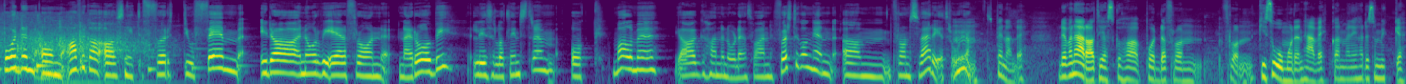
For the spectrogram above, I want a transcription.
Podden om Afrika avsnitt 45. Idag når vi er från Nairobi, Liselott Lindström och Malmö, jag, Hanna Nordensvan. Första gången um, från Sverige tror jag. Mm, spännande. Det var nära att jag skulle ha poddat från, från Kisumu den här veckan men jag hade så mycket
